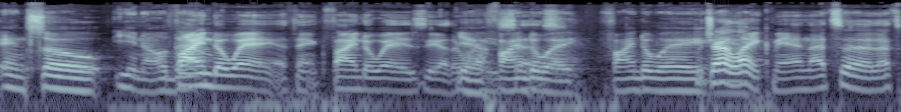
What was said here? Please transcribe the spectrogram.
And so you know, that, Find a way. I think find a way is the other yeah, one. he find a way, find a way, which I like, man. That's a that's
